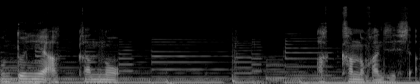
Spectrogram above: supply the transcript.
本当にね圧巻の圧巻の感じでした。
